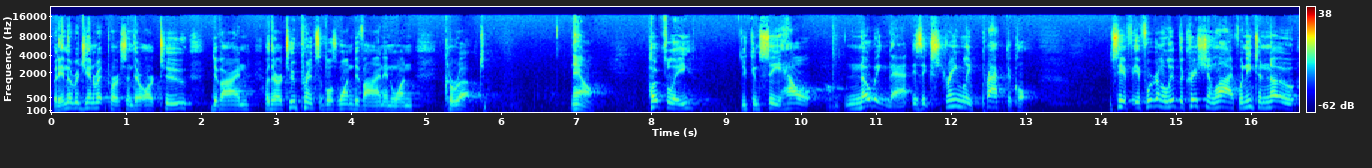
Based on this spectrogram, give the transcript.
But in the regenerate person, there are two divine, or there are two principles, one divine and one corrupt. Now, hopefully, you can see how knowing that is extremely practical. You see, if, if we're going to live the Christian life, we need to know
